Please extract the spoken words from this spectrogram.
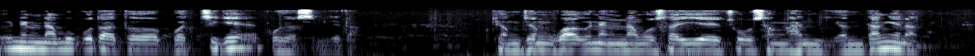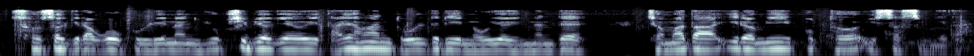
은행나무보다 더 멋지게 보였습니다. 경정과 은행나무 사이에 조성한 연당에는 서석이라고 불리는 60여 개의 다양한 돌들이 놓여 있는데 저마다 이름이 붙어 있었습니다.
